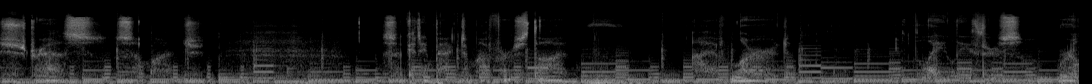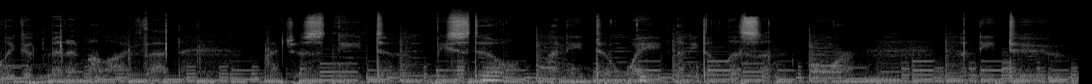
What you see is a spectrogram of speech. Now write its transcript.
stress so much. So, getting to my first thought, I have learned lately through some really good men in my life that I just need to be still. I need to wait. I need to listen more. I need to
